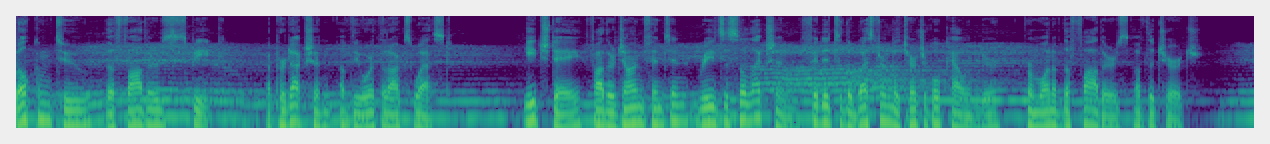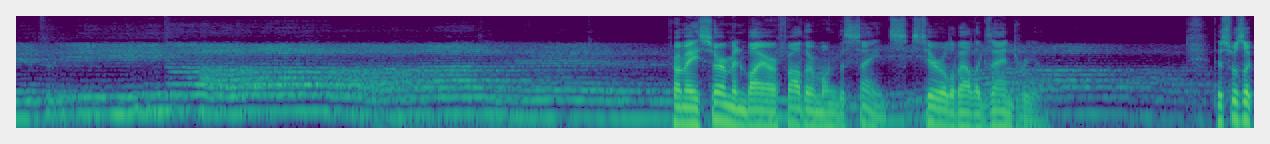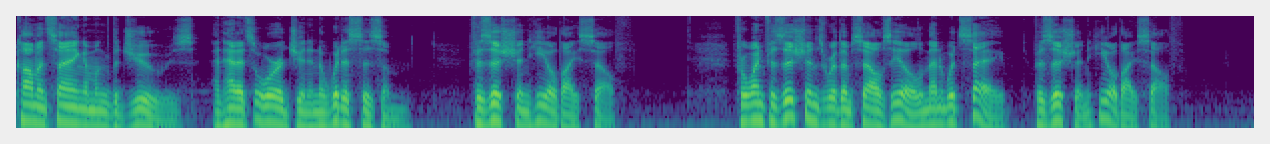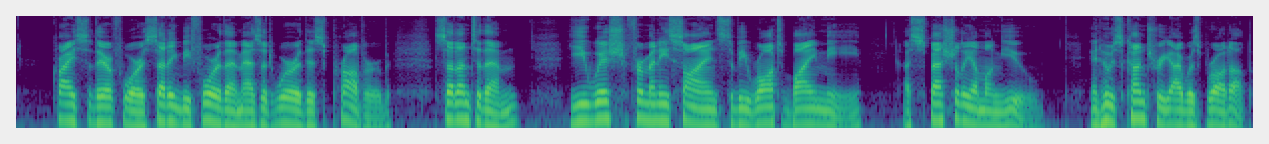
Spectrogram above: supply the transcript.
Welcome to The Fathers Speak, a production of the Orthodox West. Each day, Father John Fenton reads a selection fitted to the Western liturgical calendar from one of the Fathers of the Church. From a sermon by our Father among the Saints, Cyril of Alexandria. This was a common saying among the Jews, and had its origin in a witticism Physician, heal thyself. For when physicians were themselves ill, men would say, Physician, heal thyself. Christ, therefore, setting before them as it were this proverb, said unto them, Ye wish for many signs to be wrought by me, especially among you in whose country I was brought up.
